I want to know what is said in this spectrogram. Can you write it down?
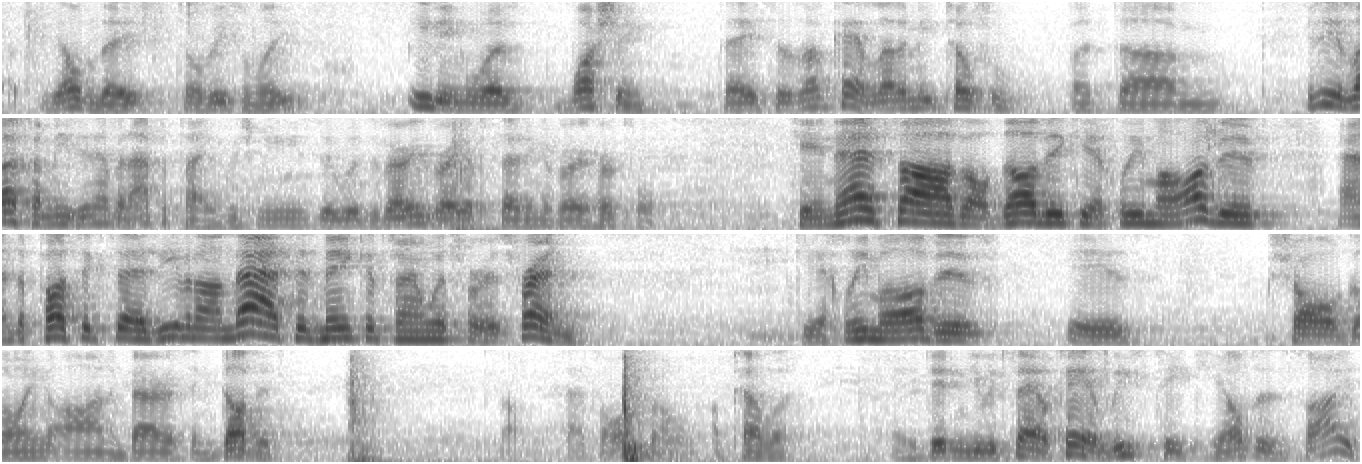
But the olden days, till recently, eating was washing. They said, okay, let him eat tofu. But um, he didn't eat lechem means he didn't have an appetite, which means it was very, very upsetting and very hurtful. And the pasuk says, even on that, his main concern was for his friend. Aviv is Shaul going on embarrassing David. So that's also a pella. He didn't, you would say, okay, at least he held it aside.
